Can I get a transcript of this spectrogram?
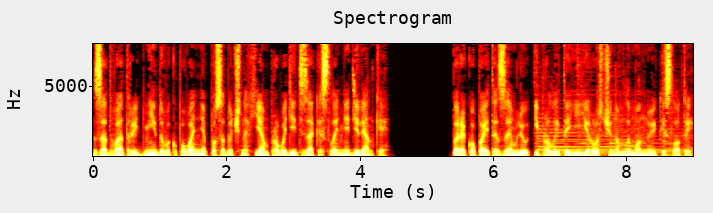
За 2-3 дні до викупування посадочних ям проведіть закислення ділянки. Перекопайте землю і пролийте її розчином лимонної кислоти,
